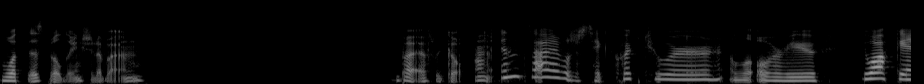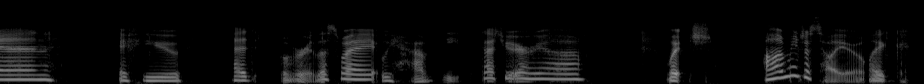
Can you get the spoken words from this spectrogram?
what this building should have been. But if we go on the inside, we'll just take a quick tour, a little overview. You walk in. If you head over this way, we have the statue area, which let me just tell you, like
